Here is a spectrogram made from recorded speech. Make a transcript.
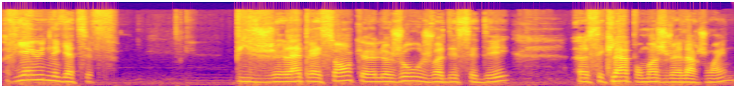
rien eu de négatif. Puis j'ai l'impression que le jour où je vais décéder, euh, c'est clair pour moi, je vais la rejoindre.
